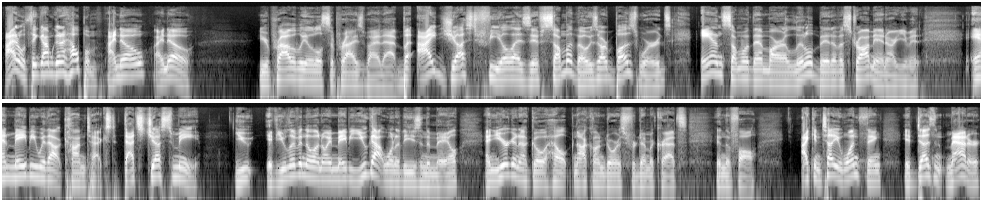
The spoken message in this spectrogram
I don't think I'm going to help them. I know, I know. You're probably a little surprised by that, but I just feel as if some of those are buzzwords and some of them are a little bit of a straw man argument and maybe without context. That's just me. You if you live in Illinois, maybe you got one of these in the mail and you're going to go help knock on doors for Democrats in the fall. I can tell you one thing, it doesn't matter.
